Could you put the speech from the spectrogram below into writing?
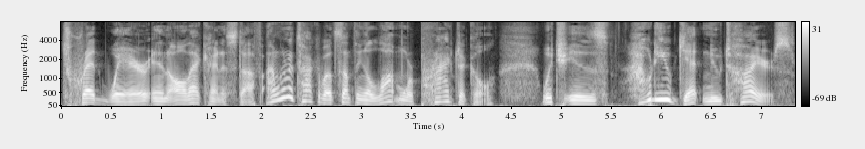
tread wear and all that kind of stuff. I'm going to talk about something a lot more practical, which is how do you get new tires?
